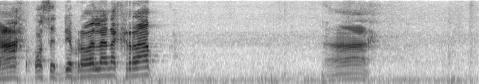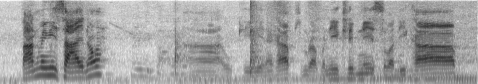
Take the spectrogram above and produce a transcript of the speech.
อะก็เสร็จเรียบร้อยแล้วนะครับอ่าตานไม่มีสายเนาะไม่มีสายอ่าโอเคนะครับสำหรับวันนี้คลิปนี้สวัสดีครับ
